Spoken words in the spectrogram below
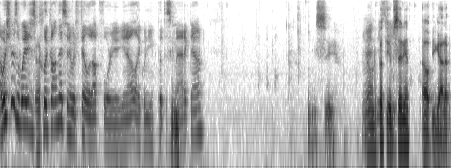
I wish there was a way to just Yeah. click on this and it would fill it up for you, you know, like when you put the schematic down. Let me see. You All want to put the do- obsidian? Oh, you got it.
